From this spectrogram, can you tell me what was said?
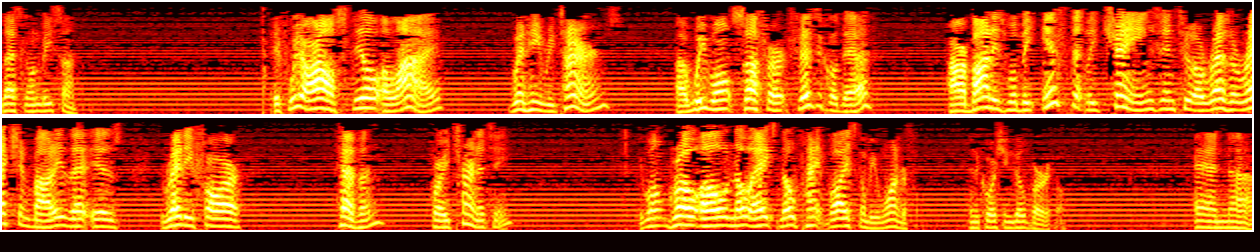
that's going to be something. if we are all still alive when He returns, uh, we won't suffer physical death. Our bodies will be instantly changed into a resurrection body that is ready for heaven, for eternity. It won't grow old, no aches, no pain. Boy, it's going to be wonderful. And of course, you can go vertical. And uh,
